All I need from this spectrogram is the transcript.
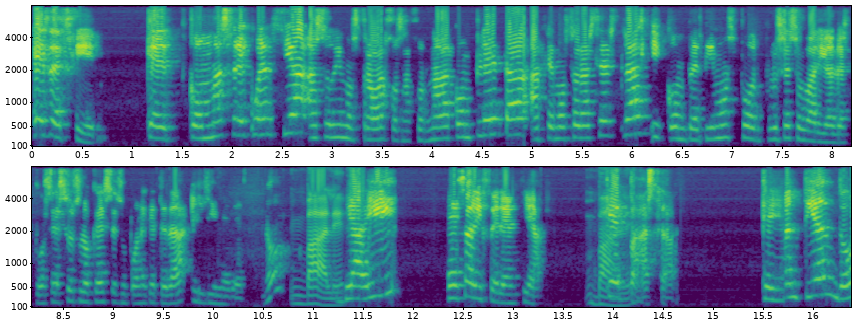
Es decir, que con más frecuencia asumimos trabajos a jornada completa, hacemos horas extras y competimos por pluses o variables. Pues eso es lo que se supone que te da el dinero, ¿no? Vale, De ahí esa diferencia. vale. ¿Qué pasa? Que yo entiendo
